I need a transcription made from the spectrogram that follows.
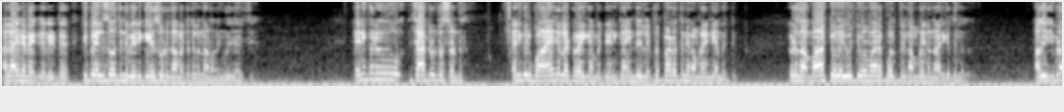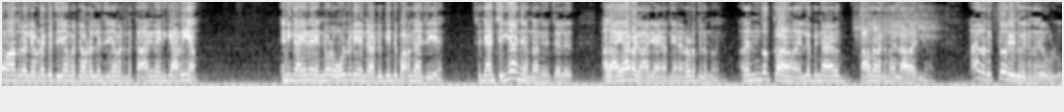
അല്ല അതിനിടെ കയറിയിട്ട് ഇപ്പൊ എൽസോത്തിന്റെ പേര് കേസ് കൊടുക്കാൻ പറ്റത്തില്ലെന്നാണ് നിങ്ങൾ വിചാരിച്ചത് എനിക്കൊരു ചാർട്ടർ ട്രസ്റ്റ് ഉണ്ട് എനിക്കൊരു ഭയങ്കര ലെറ്റർ അയക്കാൻ പറ്റും. എനിക്ക് അതിന്റെ ലെറ്റർ പാടത്തിന് കംപ്ലൈന്റ് ചെയ്യാൻ പറ്റും. ഇവിടെ ബാക്കിയുള്ള യൂട്യൂബർമാരെ പോലത്തെ കംപ്ലൈന്റ് ഒന്നും ആയിരിക്കത്തില്ല അത്. അത് ഇവിടെ മാത്രമല്ല എവിടെയൊക്കെ ചെയ്യാൻ പറ്റും അവിടെ ചെയ്യാൻ പറ്റുന്ന കാര്യങ്ങൾ എനിക്ക് അറിയാം എനിക്ക് അതിനെ എന്നോട് ഓൾറെഡി എന്റെ അഡ്വക്കേറ്റ് പറഞ്ഞാൽ ചെയ്യാൻ പക്ഷെ ഞാൻ ചെയ്യാൻ എന്താണെന്ന് വെച്ചാൽ അത് അയാളുടെ കാര്യം അതിനകത്ത് ഞാൻ ഇടപെടുന്നു അത് എന്തൊക്കെയാണ് അല്ല? പിന്നെ അയാൾ തളർന്നു നടക്കുന്ന ആളായിരിക്കണം അയാൾ റിക്കവർ ചെയ്ത് വരുന്നതേ ഉള്ളൂ.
